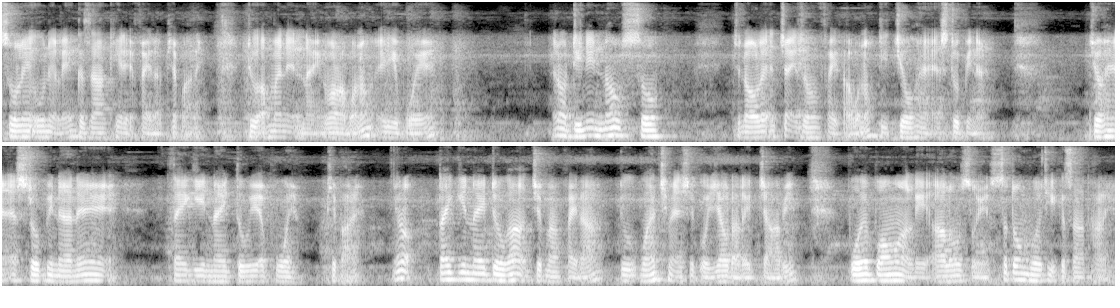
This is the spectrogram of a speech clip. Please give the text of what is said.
ဆိုလင်းဦးနဲ့လည်းကစားခဲ့တဲ့ fighter ဖြစ်ပါတယ်သူအမှတ်နဲ့နိုင်တော့တာပေါ့နော်အဲ့ဒီပွဲအဲ့တော့ဒီနေ့နောက်ဆုံးကျွန်တော်လည်းအကြိုက်ဆုံး fighter ပေါ့နော်ဒီ Johan Estopina Johan Estopina နဲ့ Taiki Naito ရဲ့ပွဲဖြစ်ပါတယ်အဲ့တော့ Taiki Naito ကဂျပန် fighter သူ1 championship ကိုရောက်တာလည်းကြာပြီပွဲပေါင်းကလည်းအားလုံးဆိုရင်73ပွဲထိကစားထားတယ်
